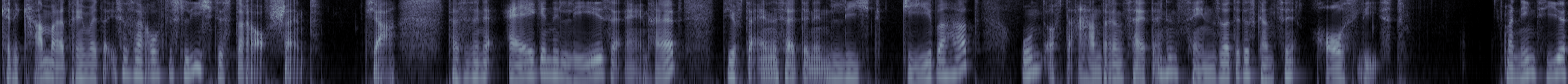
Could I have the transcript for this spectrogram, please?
keine Kamera drin, weil da ist es ein rotes Licht, das darauf scheint. Tja, das ist eine eigene Leseeinheit, die auf der einen Seite einen Lichtgeber hat und auf der anderen Seite einen Sensor, der das Ganze ausliest. Man nimmt hier,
